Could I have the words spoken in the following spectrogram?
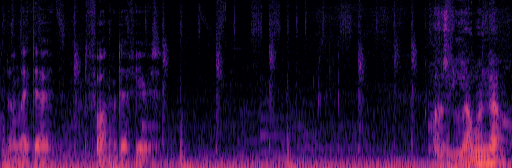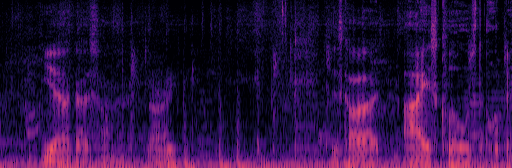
So don't let that fall on deaf ears. Oh, so you got one now? Yeah, I got something. All right. It's called Eyes Closed Open.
